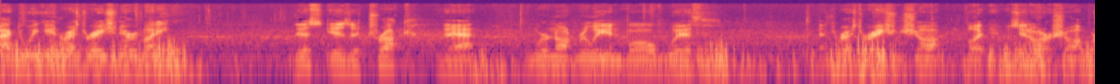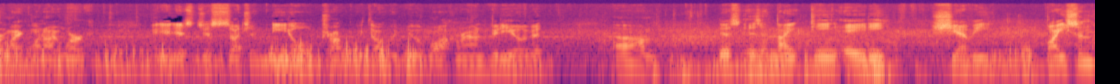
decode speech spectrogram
back to Weekend Restoration, everybody. This is a truck that we're not really involved with at the restoration shop, but it was in our shop where Michael and I work, and it is just such a neat old truck. We thought we'd do a walk around video of it. Um, this is a 1980 Chevy Bison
